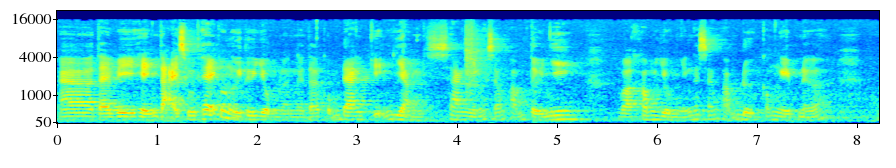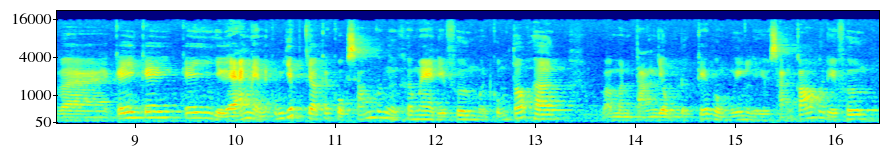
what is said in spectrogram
À, tại vì hiện tại xu thế của người tiêu dùng là người ta cũng đang chuyển dần sang những sản phẩm tự nhiên và không dùng những cái sản phẩm đường công nghiệp nữa. Và cái cái cái dự án này nó cũng giúp cho cái cuộc sống của người Khmer địa phương mình cũng tốt hơn và mình tận dụng được cái vùng nguyên liệu sẵn có của địa phương.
